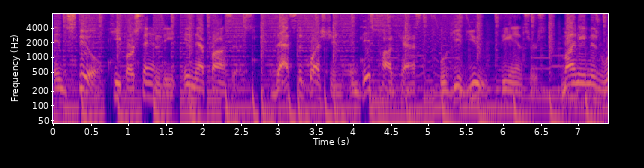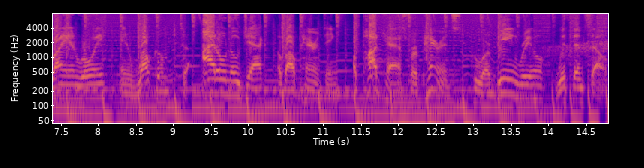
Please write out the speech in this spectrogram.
and still keep our sanity in that process? That's the question, and this podcast will give you the answers. My name is Ryan Roy, and welcome to I Don't Know Jack About Parenting, a podcast for parents who are being real with themselves.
